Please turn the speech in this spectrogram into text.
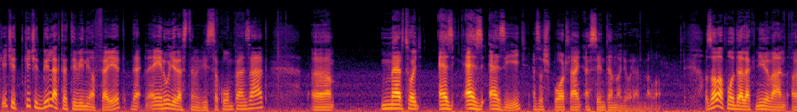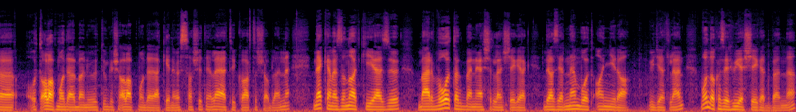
Kicsit, kicsit billegteti vinni a fejét, de én úgy éreztem, hogy visszakompenzált, mert hogy ez, ez, ez így, ez a sportlány, ez szerintem nagyon rendben van. Az alapmodellek nyilván ott alapmodellben ültünk, és alapmodellel kéne összehasonlítani, lehet, hogy kartosabb lenne. Nekem ez a nagy kijelző, bár voltak benne esetlenségek, de azért nem volt annyira ügyetlen. Mondok azért hülyeséget benne,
